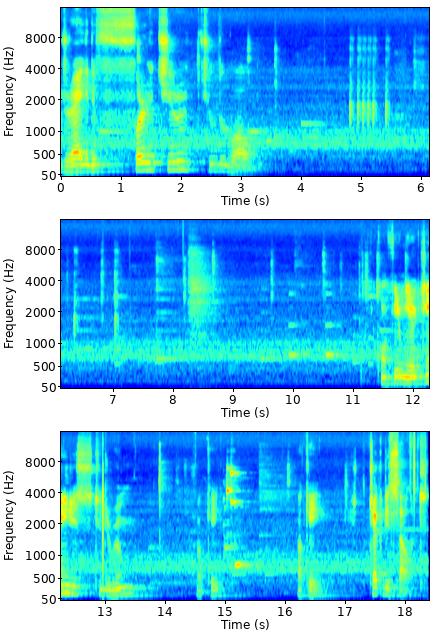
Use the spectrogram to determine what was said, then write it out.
Drag the furniture to the wall. Confirm your changes to the room. Okay. Okay. Check this out.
